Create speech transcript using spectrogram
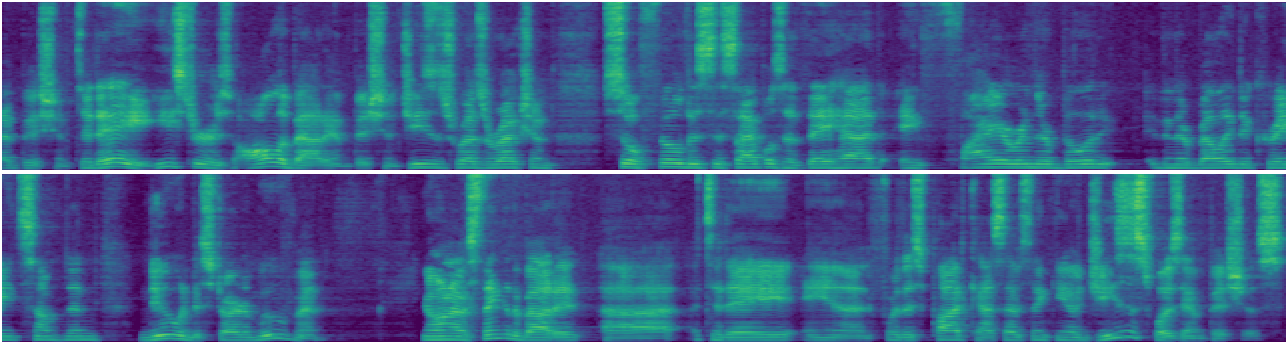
ambition. Today, Easter is all about ambition. Jesus' resurrection so filled his disciples that they had a fire in their ability in their belly to create something new and to start a movement. You know, when I was thinking about it uh, today and for this podcast, I was thinking, you know, Jesus was ambitious.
